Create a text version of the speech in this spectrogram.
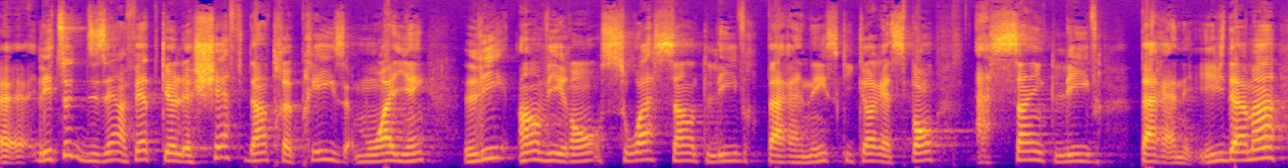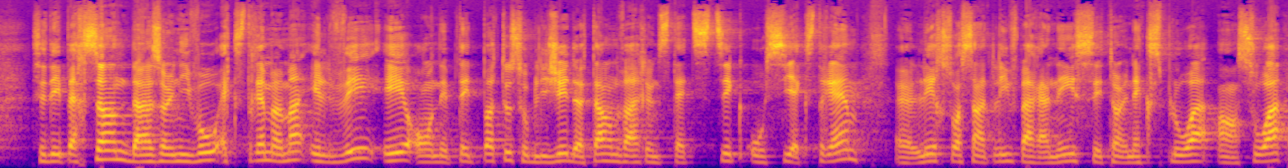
Euh, l'étude disait en fait que le chef d'entreprise moyen lit environ 60 livres par année, ce qui correspond à 5 livres par année. Évidemment, c'est des personnes dans un niveau extrêmement élevé et on n'est peut-être pas tous obligés de tendre vers une statistique aussi extrême. Euh, lire 60 livres par année, c'est un exploit en soi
